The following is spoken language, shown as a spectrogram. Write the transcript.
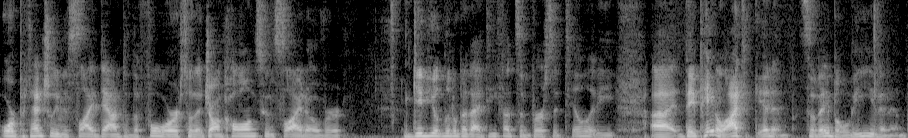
or potentially even slide down to the four so that John Collins can slide over, give you a little bit of that defensive versatility. Uh, they paid a lot to get him, so they believe in him.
